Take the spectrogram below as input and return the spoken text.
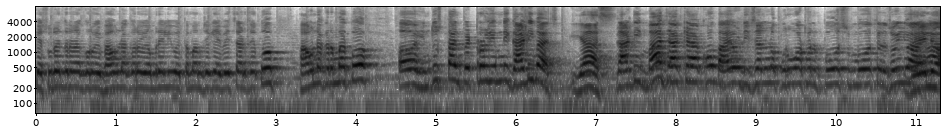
કે સુરેન્દ્રનગર હોય ભાવનગર હોય અમરેલી હોય તમામ જગ્યાએ વેચાણ છે તો ભાવનગરમાં તો હિન્દુસ્તાન પેટ્રોલિયમની ગાડીમાં જ યસ. ગાડીમાં જ આખે આખો બાયોડીઝલનો પુરવઠો પોસ્ટ મોસ્ટ જોઈ લો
